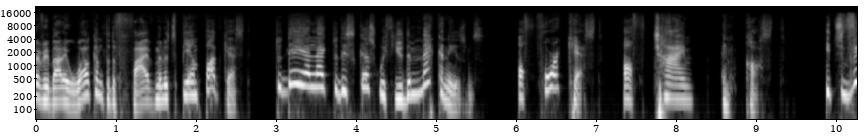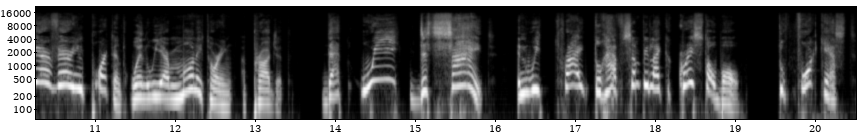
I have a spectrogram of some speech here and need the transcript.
everybody. Welcome to the 5 Minutes PM podcast. Today, I'd like to discuss with you the mechanisms of forecast of time and cost. It's very, very important when we are monitoring a project that we decide and we try to have something like a crystal ball to forecast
